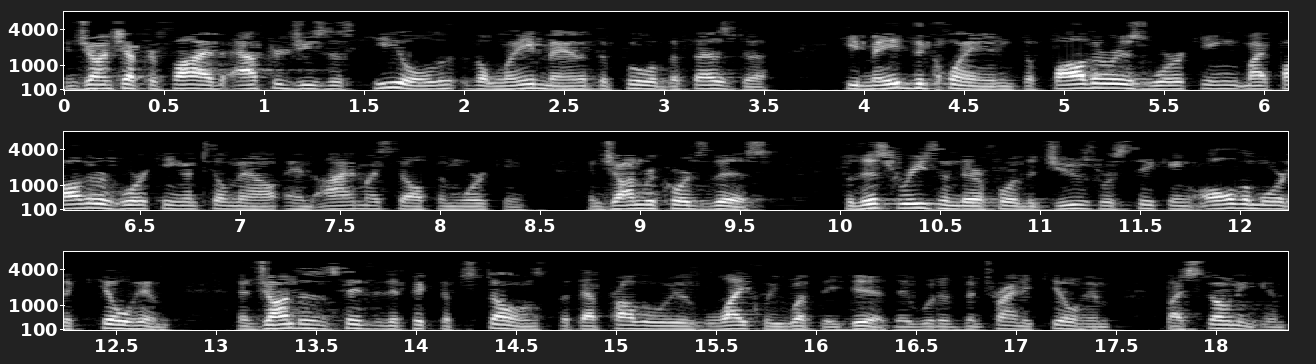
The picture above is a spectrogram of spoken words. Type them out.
In John chapter 5, after Jesus healed the lame man at the pool of Bethesda, he made the claim, the Father is working, my Father is working until now, and I myself am working. And John records this. For this reason, therefore, the Jews were seeking all the more to kill him. And John doesn't say that they picked up stones, but that probably was likely what they did. They would have been trying to kill him by stoning him.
